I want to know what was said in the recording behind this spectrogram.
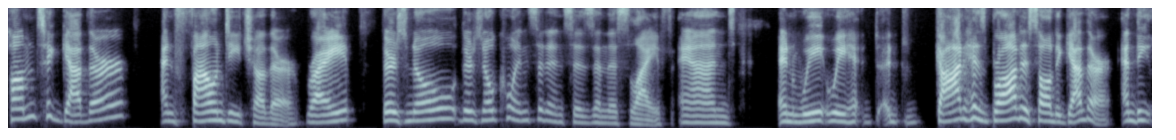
come together and found each other. Right? There's no there's no coincidences in this life, and and we we God has brought us all together. And the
